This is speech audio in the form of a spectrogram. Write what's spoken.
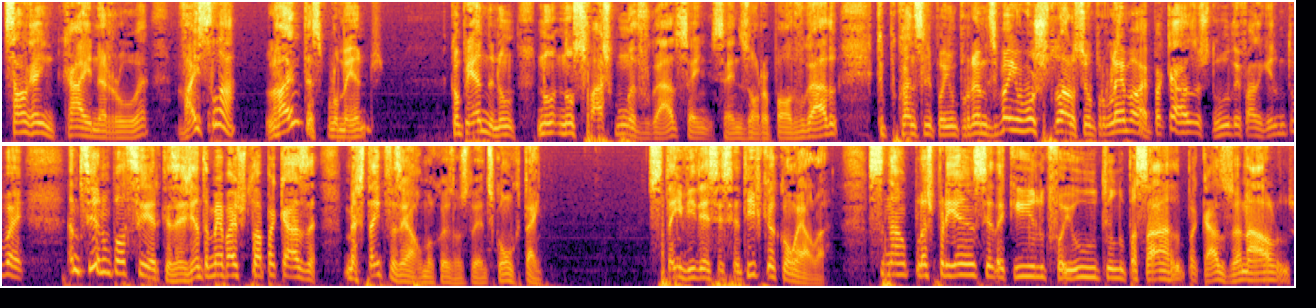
Se alguém cai na rua, vai-se lá. Levanta-se, pelo menos. Compreende? Não, não, não se faz como um advogado, sem, sem desonra para o advogado, que quando se lhe põe um problema diz, bem, eu vou estudar o seu problema, vai para casa, estuda e faz aquilo muito bem. A medicina não pode ser, quer dizer, a gente também vai estudar para casa, mas tem que fazer alguma coisa aos doentes com o que tem. Se tem evidência científica, com ela. Se não, pela experiência daquilo que foi útil no passado, para casos análogos.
